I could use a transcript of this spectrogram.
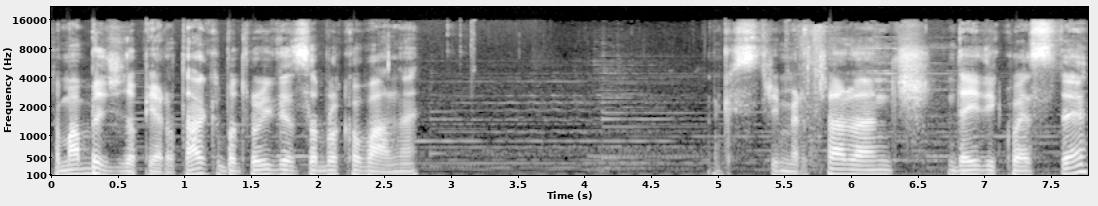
To ma być dopiero, tak? Bo druid jest zablokowany. Streamer Challenge, Daily Questy.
